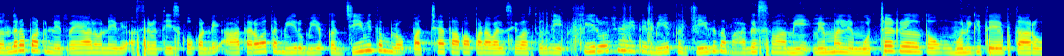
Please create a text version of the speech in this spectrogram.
తొందరపాటు నిర్ణయాలు అనేవి అసలు తీసుకోకండి. ఆ తర్వాత మీరు మీ యొక్క జీవితంలో పశ్చాత్తాప పడవలసి వస్తుంది. ఈ రోజు అయితే మీ యొక్క జీవిత భాగస్వామి మిమ్మల్ని ముచ్చట్లతో మునిగి తేపుతారు.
